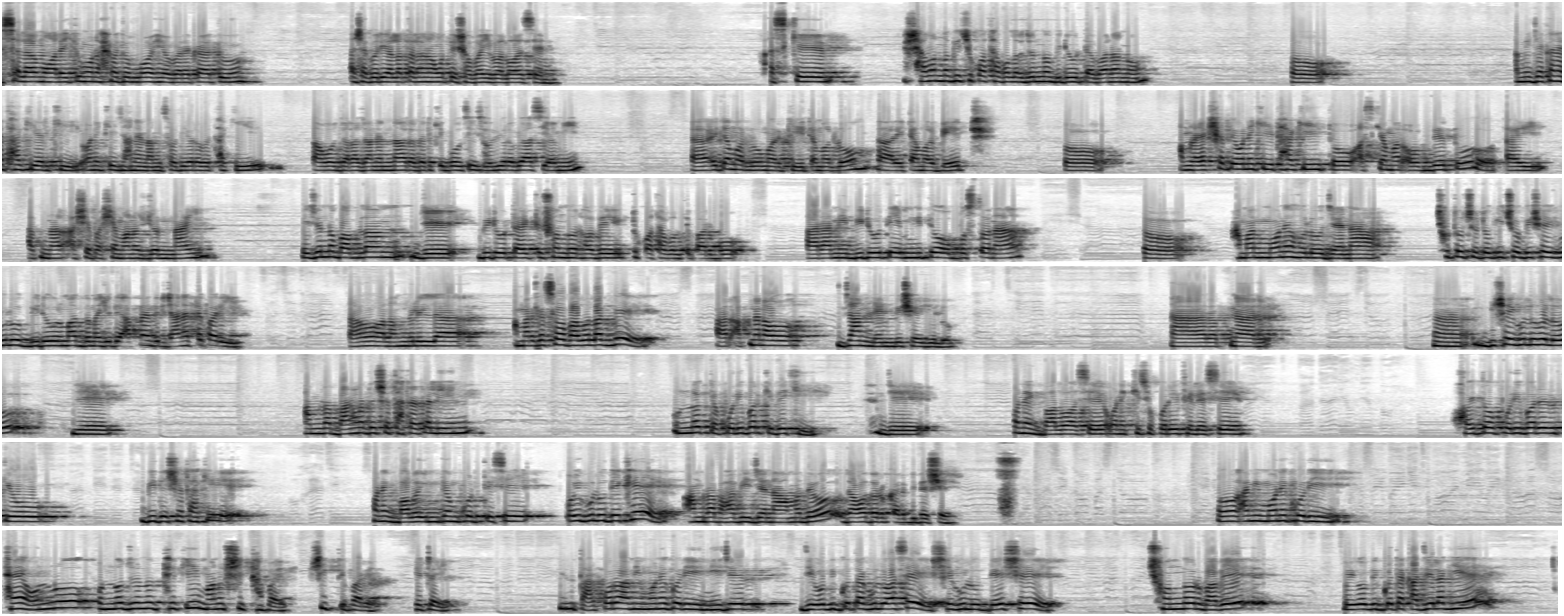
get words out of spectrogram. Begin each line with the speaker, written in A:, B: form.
A: আসসালামু আলাইকুম রহমতুল্লাহ বারাকাতু আশা করি আল্লাহ তালা নামতে সবাই ভালো আছেন। আজকে সামান্য কিছু কথা বলার জন্য ভিডিওটা বানানো। তো আমি যেখানে থাকি আর কি, অনেকেই জানেন আমি সৌদি আরবে থাকি, তাও যারা জানেন না তাদেরকে বলছি, সৌদি আরবে আছি আমি। এটা আমার রুম আর কি, এটা আমার রুম আর এটা আমার বেড। তো আমরা একসাথে অনেকেই থাকি, তো আজকে আমার অফ তো, তাই আপনার আশেপাশে মানুষজন নাই। এই জন্য ভাবলাম যে ভিডিওটা একটু সুন্দর হবে, একটু কথা বলতে পারব। আর আমি ভিডিওতে এমনিতেও অভ্যস্ত না। তো আমার মনে হলো যে না, ছোট ছোট কিছু বিষয়গুলো ভিডিওর মাধ্যমে যদি আপনাদের জানাতে পারি, তাও আলহামদুলিল্লাহ আমার কাছেও ভালো লাগবে। আর আপনারাও জানলেন বিষয়গুলো। আর আপনার বিষয়গুলো হলো যে আমরা বাংলাদেশে থাকাকালীন অন্য একটা পরিবারকে দেখি যে অনেক ভালো আছে, অনেক কিছু করেই ফেলেছে। হয়তো পরিবারের কেউ বিদেশে থাকে, অনেক ভালো ইনকাম করতেছে, ওইগুলো দেখে আমরা ভাবি যে না, আমাদেরও যাওয়া দরকার বিদেশে। আমি মনে করি হ্যাঁ অন্য অন্যজনের থেকে মানুষ শিক্ষা পায়, শিখতে পারে, এটাই। কিন্তু তারপরও আমি মনে করি, নিজের যে অভিজ্ঞতাগুলো আছে, সেগুলো দেশে সুন্দরভাবে ওই অভিজ্ঞতা কাজে লাগিয়ে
